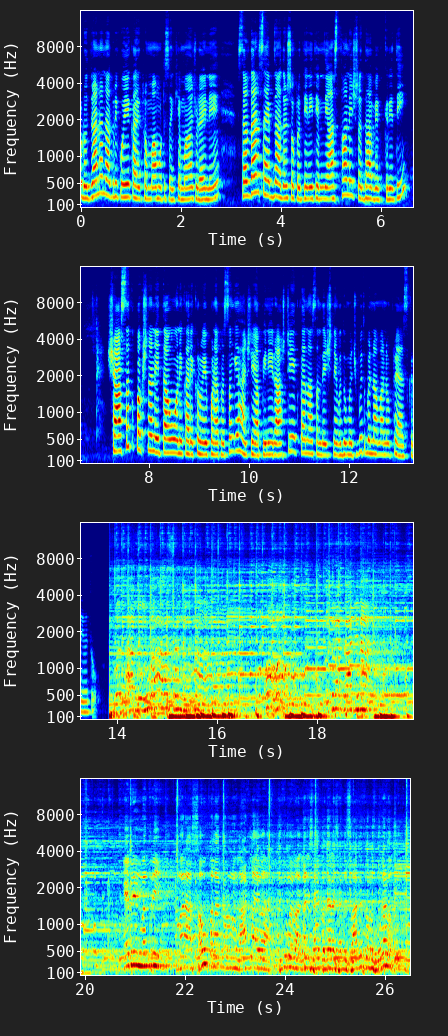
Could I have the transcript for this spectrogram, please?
વડોદરાના નાગરિકોએ કાર્યક્રમમાં મોટી સંખ્યામાં જોડાઈને સરદાર સાહેબના આદર્શો પ્રત્યેની તેમની આસ્થા અને શ્રદ્ધા વ્યક્ત કરી હતી. શાસક પક્ષના નેતાઓ અને કાર્યકરોએ પણ આ પ્રસંગે હાજરી આપીને રાષ્ટ્રીય એકતાના સંદેશને વધુ મજબૂત બનાવવાનો પ્રયાસ કર્યો હતો. કેબિનેટ મંત્રી, અમારા સૌ કલાકારોના લાડલા એવા જીતુભાઈ વાઘાણી સાહેબ પધારે સાહેબ સ્વાગત કરો બોલાડો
